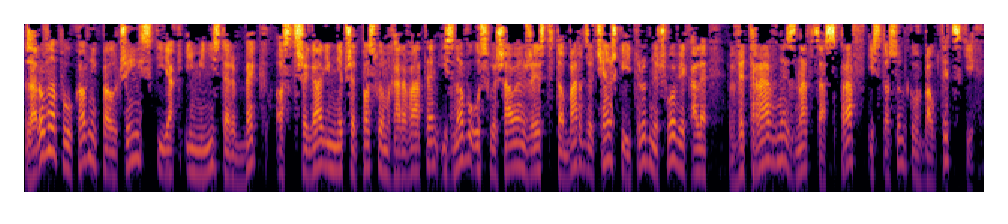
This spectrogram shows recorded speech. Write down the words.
Zarówno pułkownik Pałczyński, jak i minister Beck ostrzegali mnie przed posłem Harwatem i znowu usłyszałem, że jest to bardzo ciężki i trudny człowiek, ale wytrawny znawca spraw i stosunków bałtyckich,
